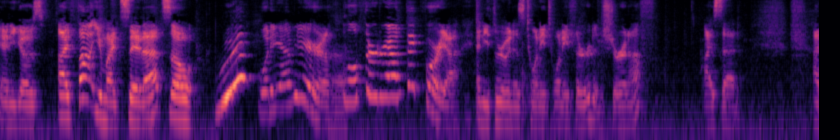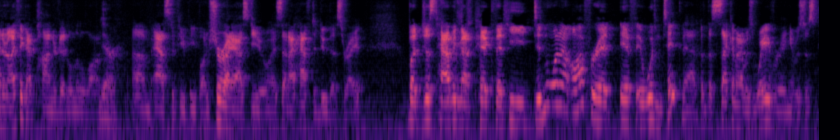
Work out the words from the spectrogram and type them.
And he goes, "I thought you might say that, so whoop, what do you have here? A little third round pick for you." And he threw in his 2020 third, and sure enough, I said. I don't know. I think I pondered it a little longer. Um, asked a few people. I'm sure I asked you. I said I have to do this, right? But just having that pick that he didn't want to offer it if it wouldn't take that but the second i was wavering it was just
